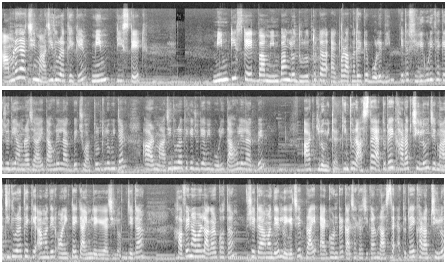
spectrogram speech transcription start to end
আমরা যাচ্ছি মাঝিদুরা থেকে মিম টি স্টেট। মিমটি স্টেট বা মিম বাংলো দূরত্বটা একবার আপনাদেরকে বলে দিই। এটা শিলিগুড়ি থেকে যদি আমরা যাই, তাহলে লাগবে চুয়াত্তর কিলোমিটার। আর মাঝিদুরা থেকে যদি আমি বলি, তাহলে লাগবে আট কিলোমিটার। কিন্তু রাস্তা এতটাই খারাপ ছিল যে মাঝিদুরা থেকে আমাদের অনেকটাই টাইম লেগে গেছিল। যেটা হাফ অ্যান আওয়ার লাগার কথা, সেটা আমাদের লেগেছে প্রায় এক ঘণ্টার কাছাকাছি। কারণ রাস্তা এতটাই খারাপ ছিল,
